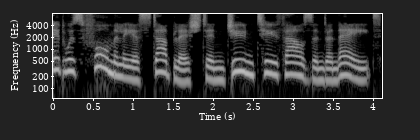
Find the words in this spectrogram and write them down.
It was formally established in June 2008.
